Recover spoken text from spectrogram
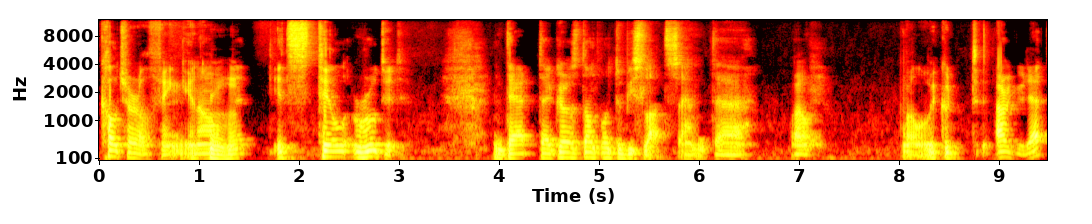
cultural thing. You know, mm -hmm. it's still rooted that uh, girls don't want to be sluts and uh, well well, we could argue that.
